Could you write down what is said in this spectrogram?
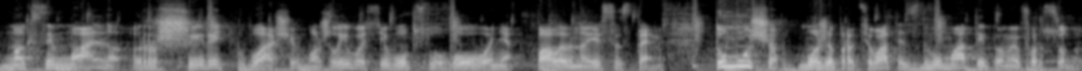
максимально розширить ваші можливості в обслуговуванні паливної системи, тому що може працювати з двома типами форсунок:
